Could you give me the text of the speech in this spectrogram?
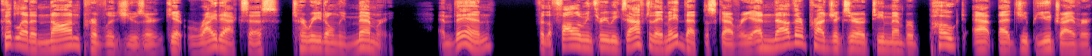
could let a non privileged user get write access to read only memory. And then, for the following three weeks after they made that discovery, another Project Zero team member poked at that GPU driver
